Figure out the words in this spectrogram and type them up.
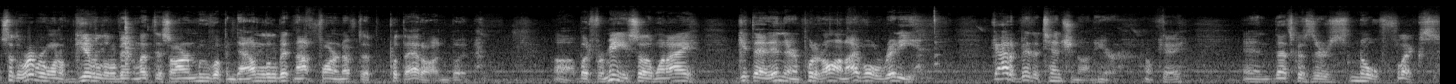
So the rubber one will give a little bit and let this arm move up and down a little bit, not far enough to put that on, but uh, but for me, so when I get that in there and put it on, I've already got a bit of tension on here, okay? And that's because there's no flex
